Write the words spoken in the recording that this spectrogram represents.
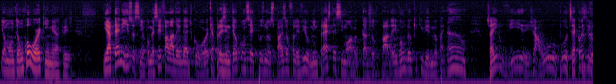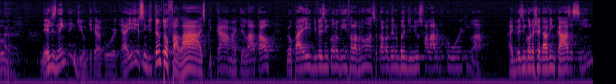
e eu montei um coworking em meio à crise. E até nisso, assim, eu comecei a falar da ideia de cowork, apresentei o conceito para os meus pais, eu falei, viu, me empresta esse imóvel que está desocupado aí, vamos ver o que, que vira. Meu pai, não, isso aí não vira, em Jaú, putz, é coisa de louco. Eles nem entendiam o que, que era cowork. Aí, assim, de tanto eu falar, explicar, martelar tal, meu pai de vez em quando vinha e falava, nossa, eu estava vendo Band News, falaram de coworking lá. Aí de vez em quando eu chegava em casa assim,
